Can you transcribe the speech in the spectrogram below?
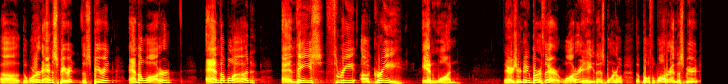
uh, the Word and Spirit, the Spirit and the water and the blood, and these three agree in one. There's your new birth there. Water, he that's born of both water and the Spirit,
